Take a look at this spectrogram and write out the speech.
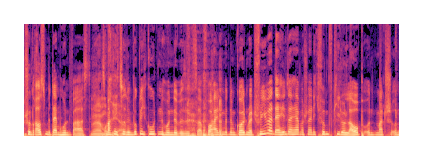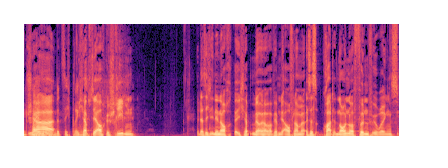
schon draußen mit deinem Hund warst. Ja, das macht ich, dich zu ja. einem wirklich guten Hundebesitzer. Vor allen Dingen mit einem Golden Retriever, der hinterher wahrscheinlich fünf Kilo Laub und Matsch und Scheiße Ja, mit sich bringt. Ich habe es dir auch geschrieben, dass ich den auch, ich habe wir haben die Aufnahme, es ist gerade 9.05 Uhr übrigens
